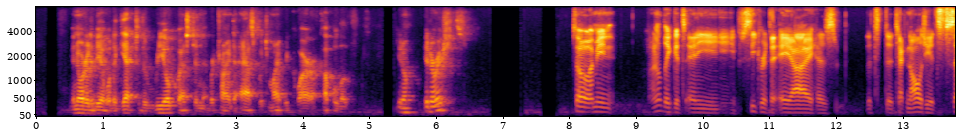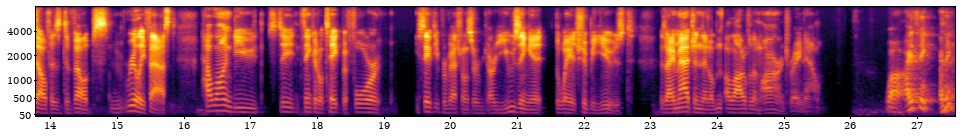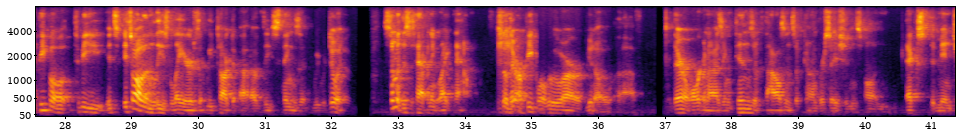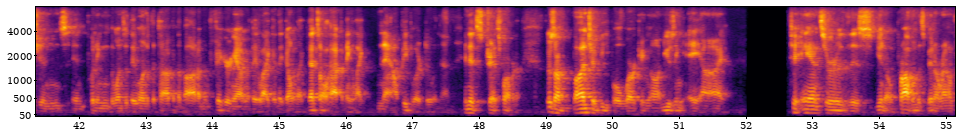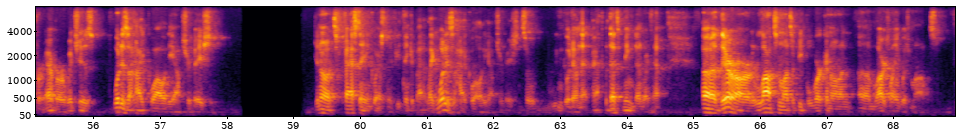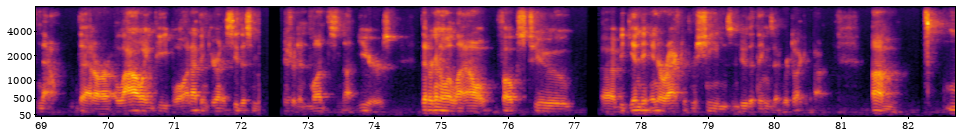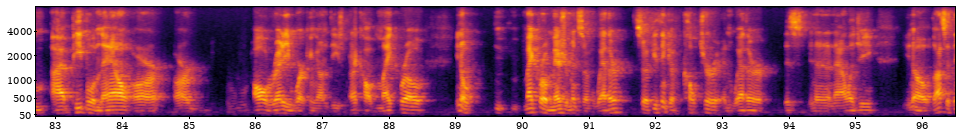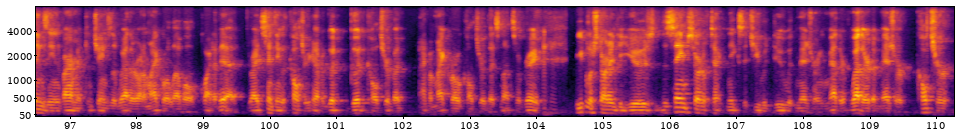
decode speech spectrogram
in order to be able to get to the real question that we're trying to ask, which might require a couple of, you know, iterations. So, I mean, I don't think it's any secret that AI has the, the technology itself has developed really fast. How long do you see, think it'll take before safety professionals are, are using it the way it should be used? Because I imagine that a lot of them aren't right now. Well, I think I think people to be it's it's all in these layers that we talked about of these things that we were doing. Some of this is happening right now. So mm-hmm. there are people who are you know uh, they're organizing tens of thousands of conversations on X dimensions and putting the ones that they want at the top and the bottom and figuring out what they like and they don't like. That's all happening like now. People are doing that and it's transformative. There's a bunch of people working on using AI to answer this, you know, problem that's been around forever, which is what is a high quality observation? You know, it's a fascinating question if you think about it. Like, what is a high quality observation? So we can go down that path, but that's being done right now. Uh, there are lots and lots of people working on um, large language models now that are allowing people, and I think you're going to see this measured in months, not years, that are going to allow folks to uh, begin to interact with machines and do the things that we're talking about. Um, I, people now are are already working on these what I call micro, you know, micro measurements of weather. So if you think of culture and weather, this in an analogy, you know, lots of things in the environment can change the weather on a micro level quite a bit, right? Same thing with culture. You can have a good good culture, but have a micro culture that's not so great. Mm-hmm. People are starting to use the same sort of techniques that you would do with measuring weather, weather to measure culture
